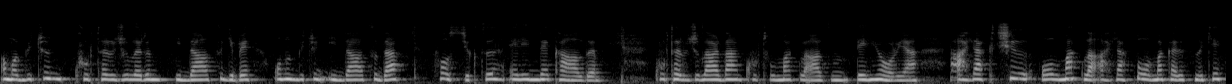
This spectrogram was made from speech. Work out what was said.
Ama bütün kurtarıcıların iddiası gibi onun bütün iddiası da fos çıktı, elinde kaldı. Kurtarıcılardan kurtulmak lazım deniyor ya. Ahlakçı olmakla ahlaklı olmak arasındaki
